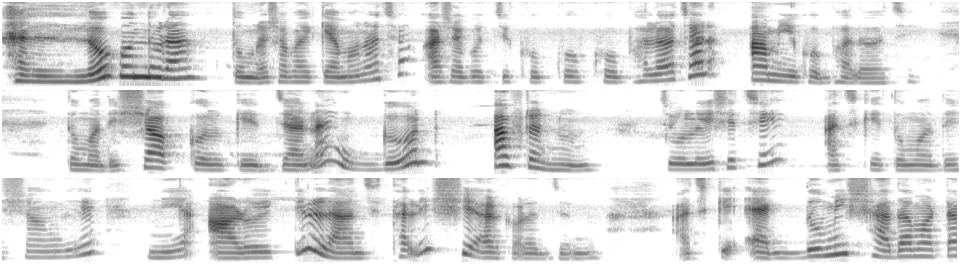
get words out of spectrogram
হ্যালো বন্ধুরা, তোমরা সবাই কেমন আছো? আশা করছি খুব খুব খুব ভালো আছো আর আমিও খুব ভালো আছি। তোমাদের সকলকে জানাই গুড আফটারনুন। চলে এসেছি আজকে তোমাদের সঙ্গে নিয়ে আরও একটি লাঞ্চ থালি শেয়ার করার জন্য। আজকে একদমই সাদামাটা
